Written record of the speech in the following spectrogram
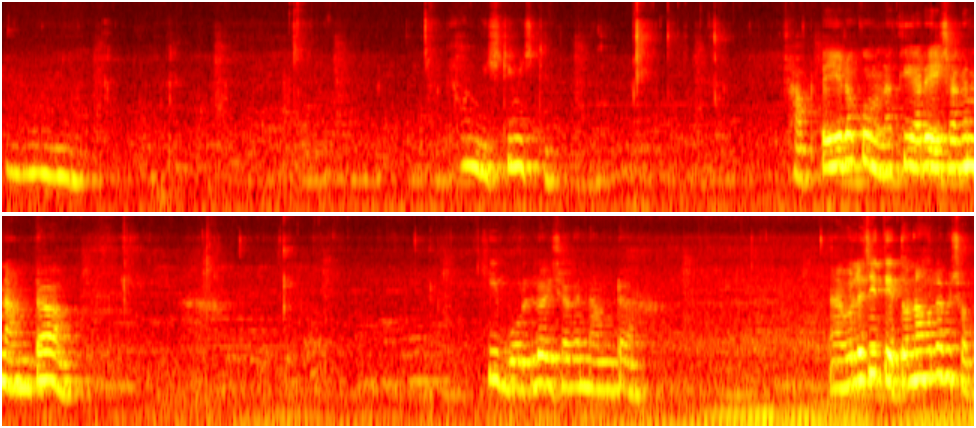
কেমন মিষ্টি মিষ্টি। শাকটাই এরকম নাকি? আরে এই শাকের নামটা? কি বলল এই শাকের নামটা? আমি বলেছি তেতো না হলে আমি সব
